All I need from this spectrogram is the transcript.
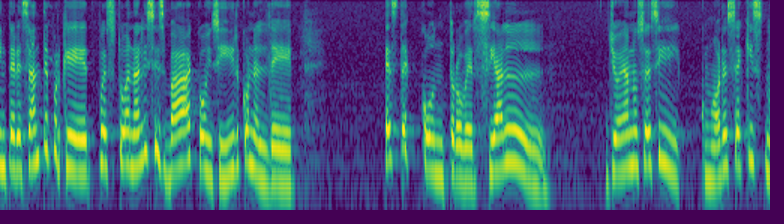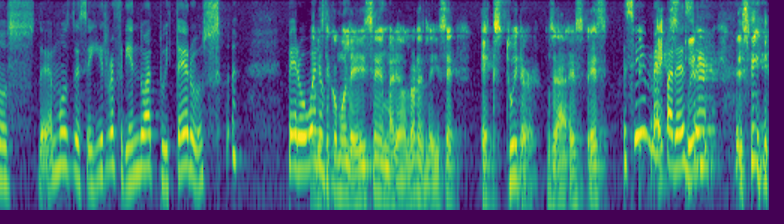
Interesante porque pues tu análisis va a coincidir con el de este controversial, yo ya no sé si como ahora es X, nos debemos de seguir refiriendo a tuiteros. Pero bueno. ¿Viste cómo le dice María Dolores? Le dice ex Twitter. O sea, es, es Sí, me parece. Sí,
